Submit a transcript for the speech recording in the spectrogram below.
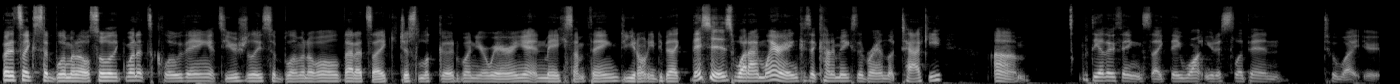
But it's like subliminal. So like when it's clothing, it's usually subliminal that it's like just look good when you're wearing it and make something. You don't need to be like this is what I'm wearing because it kind of makes the brand look tacky. Um but the other things like they want you to slip in to what you're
